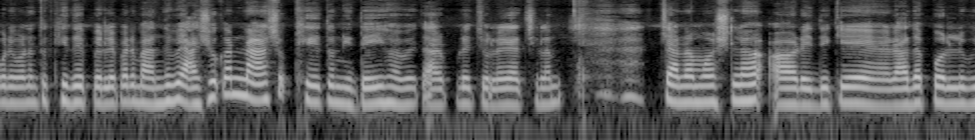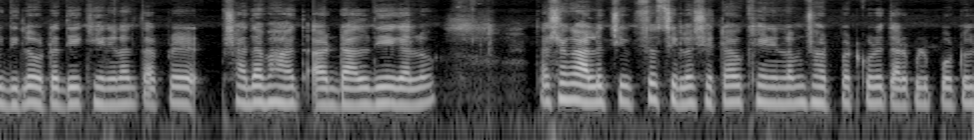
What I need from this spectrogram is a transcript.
পরিমাণে, তো খিদে পেলে পরে বান্ধবী আসুক আর না আসুক, খেয়ে তো নিতেই হবে। তারপরে চলে গেছিলাম চানা মশলা আর এদিকে রাধা পল্লবী দিল, ওটা দিয়ে খেয়ে নিলাম। তারপরে সাদা ভাত আর ডাল দিয়ে গেল। তার সঙ্গে আলু চিপসও ছিল, সেটাও খেয়ে নিলাম ঝটপট করে। তারপরে পটল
